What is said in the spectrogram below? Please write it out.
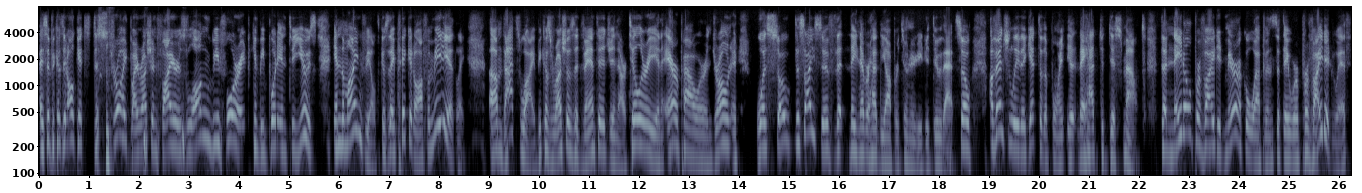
I said, because it all gets destroyed by Russian fires long before it can be put into use in the minefield because they pick it off immediately. Um, that's why, because Russia's advantage in artillery and air power and drone was so decisive that they never had the opportunity to do that. So eventually they get to the point they had to dismount. The NATO provided miracle weapons that they were provided with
